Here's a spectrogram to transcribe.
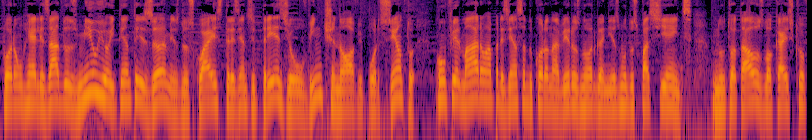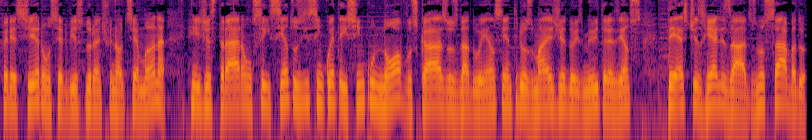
foram realizados 1.080 exames, dos quais 313 ou 29% confirmaram a presença do coronavírus no organismo dos pacientes. No total, os locais que ofereceram o serviço durante o final de semana registraram 655 novos casos da doença entre os mais de 2.300 testes realizados. No sábado,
